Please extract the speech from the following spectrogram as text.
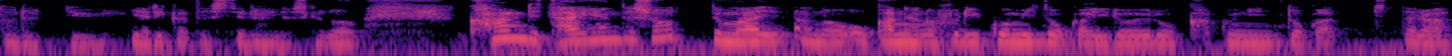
取るっていうやり方してるんですけど管理大変でしょ？って前あのお金の振り込みとかいろいろ確認とかって言ったら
